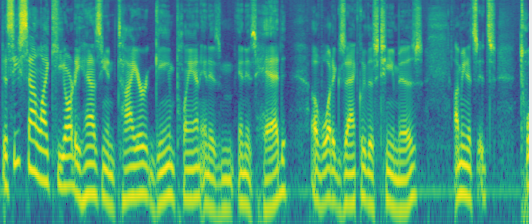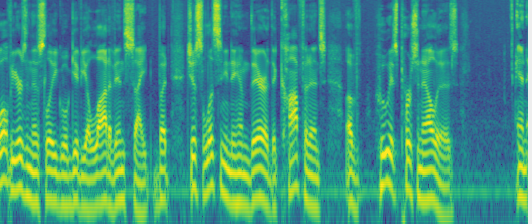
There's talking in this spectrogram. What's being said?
does he sound like he already has the entire game plan in his in his head of what exactly this team is? I mean, it's it's 12 years in this league will give you a lot of insight. But just listening to him there, the confidence of who his personnel is, and,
